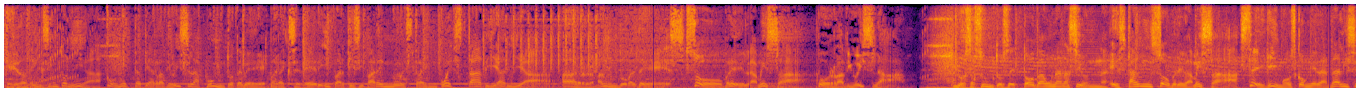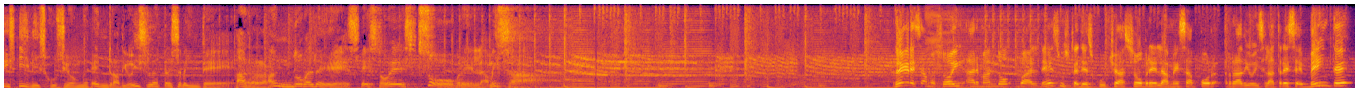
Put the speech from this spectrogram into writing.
Quédate en sintonía. Conéctate a radioisla.tv para acceder y participar en nuestra encuesta diaria. Armando Valdés, sobre la mesa, por Radio Isla. Los asuntos de toda una nación están sobre la mesa. Seguimos con el análisis y discusión en Radio Isla 1320. Armando Valdés, esto es Sobre la Mesa. Regresamos hoy, Armando Valdés. Usted escucha sobre la mesa por Radio Isla 1320.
